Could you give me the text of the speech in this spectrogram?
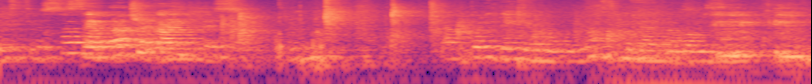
лист. Все, почекайте. Так, передаємо, будь ласка, дайте вам.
